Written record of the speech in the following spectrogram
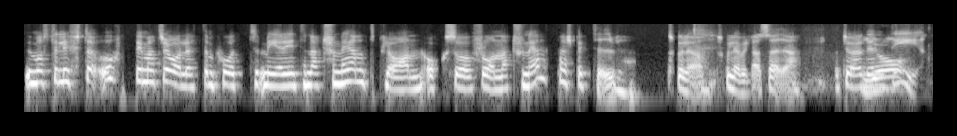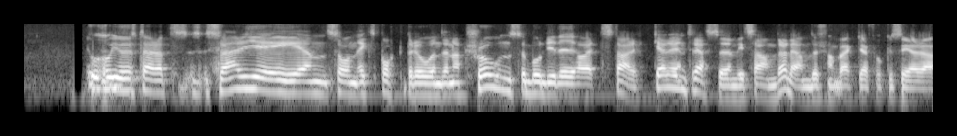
vi måste lyfta upp immaterialrätten på ett mer internationellt plan också från nationellt perspektiv skulle jag, skulle jag vilja säga. Att göra det ja. en del. Och just det här att Sverige är en sån exportberoende nation så borde vi ha ett starkare intresse än vissa andra länder som verkar fokusera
